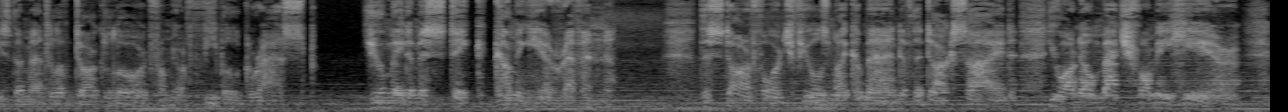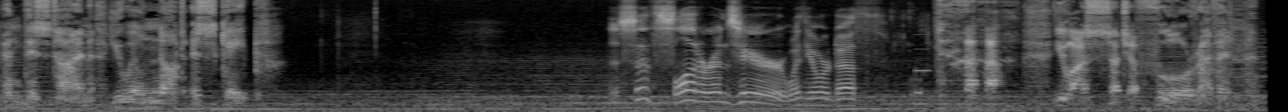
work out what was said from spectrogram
Seized the mantle of Dark Lord from your feeble grasp. You made a mistake coming here, Revan. The Star Forge fuels my command of the dark side. You are no match for me here, and this time you will not escape. The Sith slaughter ends here with your death. you are such a fool, Revan.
